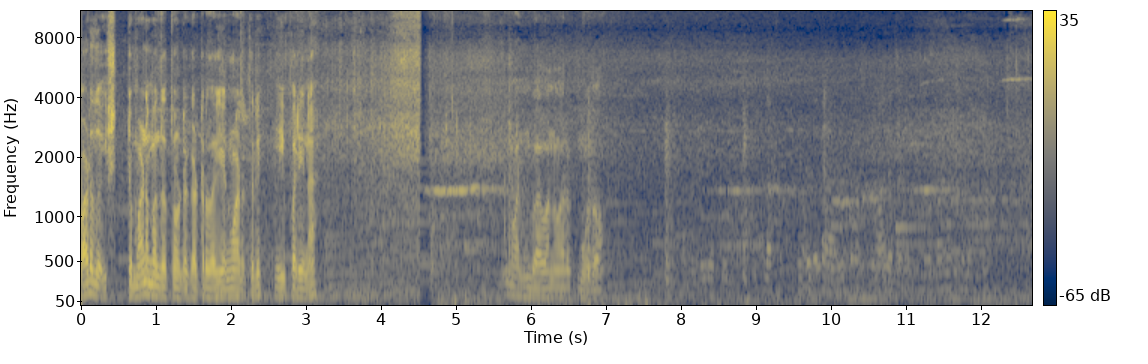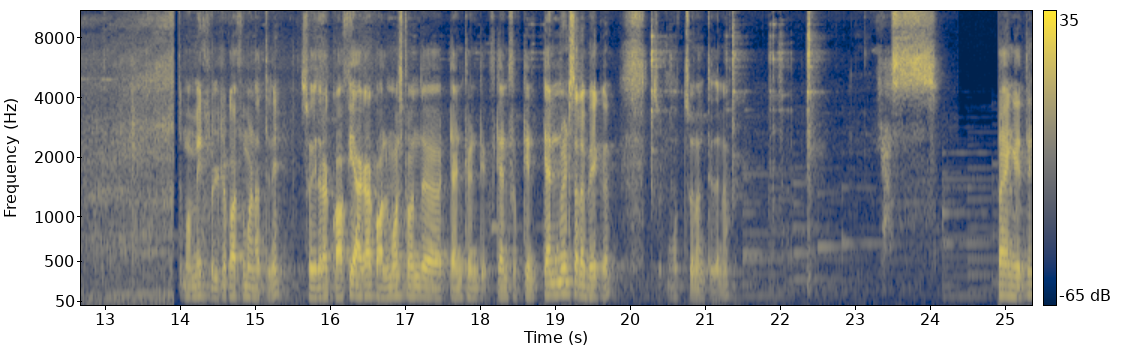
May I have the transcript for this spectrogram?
ಒಡೆದು ಇಷ್ಟು ಮಣ್ಣು ಬಂದತ್ತು ನೋಡ್ರಿ ಗಟ್ರದಾಗ ಏನು ಮಾಡ್ತೀರಿ? ಈ ಪರಿನ. ಒನ್ ಬೈ ಒನ್ ವರ್ಕ್ ಮುಗ್ದವ. ಮಮ್ಮಿಗೆ ಫಿಲ್ಟರ್ ಕಾಫಿ ಮಾಡತ್ತೀನಿ. ಸೊ ಇದರ ಕಾಫಿ ಆಗಕ್ಕೆ ಆಲ್ಮೋಸ್ಟ್ ಒಂದು ten twenty ten fifteen ten minutes ಅರ ಬೇಕು. ಸೊ ಮುಚ್ಚು ಅಂತಿದ್ದನ ಯಸ್ ಹೆಂಗೈತಿ?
